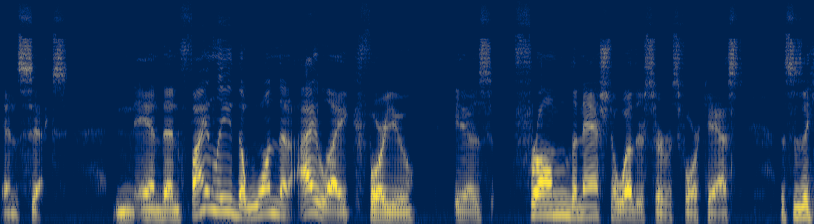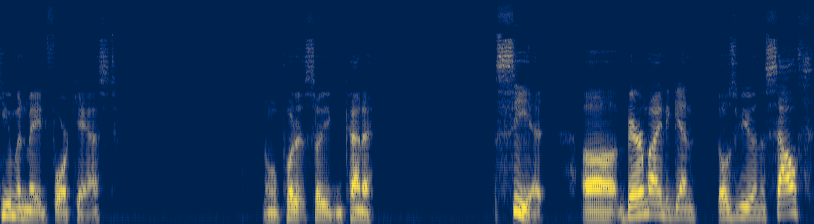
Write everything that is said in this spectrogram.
and six. And then finally, the one that I like for you is from the National Weather Service forecast. This is a human made forecast. And we'll put it so you can kind of see it. Uh, bear in mind, again, those of you in the south,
